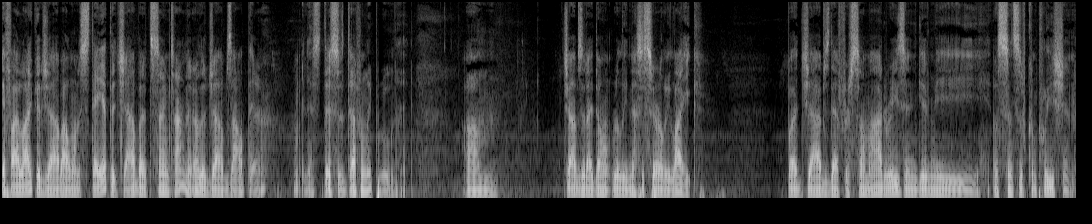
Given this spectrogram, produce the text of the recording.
if I like a job, I want to stay at the job, but at the same time, there are other jobs out there. I mean, this this has definitely proven it. Um, jobs that I don't really necessarily like but jobs that for some odd reason give me a sense of completion.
